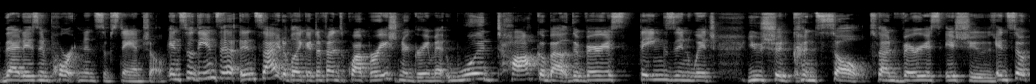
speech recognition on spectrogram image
that is important and substantial. And so the ins- inside of like a defense cooperation agreement would talk about the various things in which you should consult on various issues. And so,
